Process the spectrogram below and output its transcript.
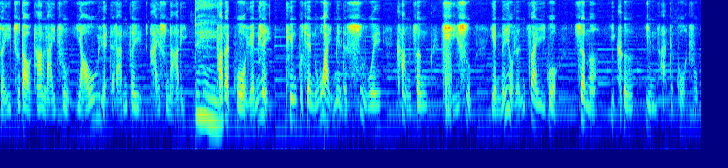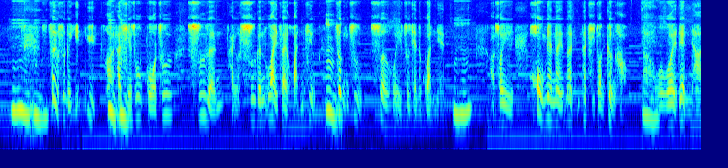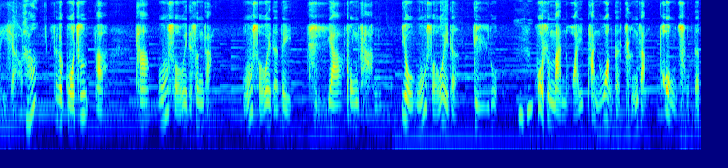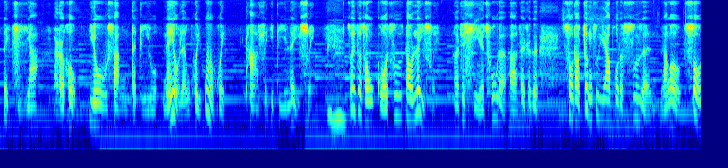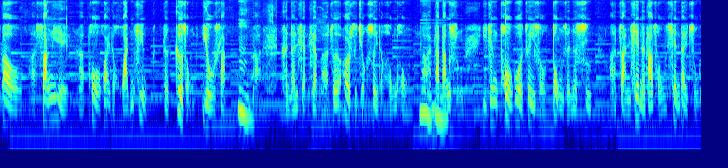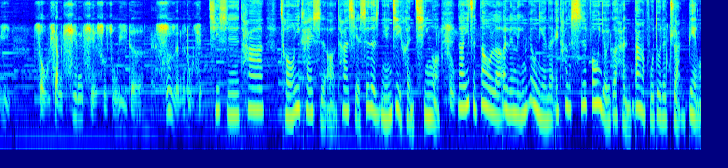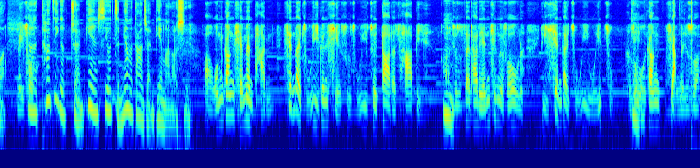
谁知道他来自遥远的南非还是哪里？对，他在果园内听不见外面的示威、抗争、歧视，也没有人在意过这么一颗阴暗的果子。嗯嗯。这个是个隐喻嗯啊，他写出果子、诗人还有诗跟外在环境、嗯。政治、社会之间的关联。嗯啊，所以后面那那那几段更好。对。啊，我我也练他一下好，了。好，这个果汁啊，它无所谓的生长，无所谓的被挤压封藏，又无所谓的低落，或是满怀盼望的成长，痛楚的被挤压，而后忧伤的低落，没有人会误会它是一滴泪水。嗯所以这从果汁到泪水啊，就写出了啊，在这个受到政治压迫的诗人，然后受到啊商业啊破坏的环境的各种忧伤，嗯。啊很难想象啊，这二十九岁的红红嗯。啊，他嗯当时已经透过这一首动人的诗啊，展现了他从现代主义走向新写实主义的诗人的路径。其实他从一开始啊，他写诗的年纪很轻哦，是那一直到了二零零六年呢，哎，他的诗风有一个很大幅度的转变哦。没错那他这个转变是有怎么样的大转变吗？老师？啊，我们刚前面谈现代主义跟写实主义最大的差别啊，嗯就是在他年轻的时候呢，以现代主义为主。可是我刚讲的就是说，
